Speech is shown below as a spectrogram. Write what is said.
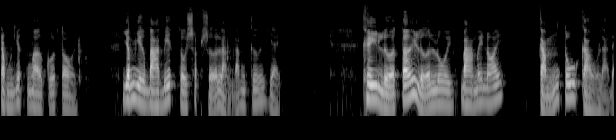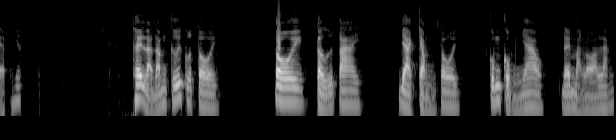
trong giấc mơ của tôi. Giống như ba biết tôi sắp sửa làm đám cưới vậy. Khi lựa tới lựa lui, ba mới nói cẩm tú cầu là đẹp nhất. Thế là đám cưới của tôi, tôi tự tay và chồng tôi cũng cùng nhau để mà lo lắng.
